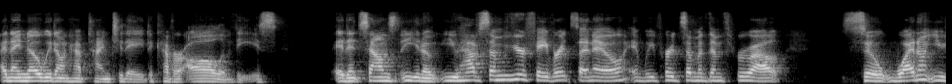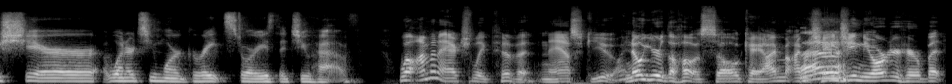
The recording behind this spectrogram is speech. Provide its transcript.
And I know we don't have time today to cover all of these. And it sounds, you know, you have some of your favorites, I know, and we've heard some of them throughout. So why don't you share one or two more great stories that you have? Well, I'm going to actually pivot and ask you. I know you're the host, so okay, I'm I'm uh, changing the order here, but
